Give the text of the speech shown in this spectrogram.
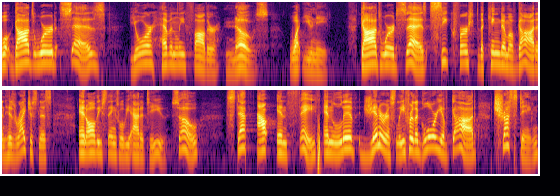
Well, God's word says your heavenly Father knows what you need. God's word says, Seek first the kingdom of God and his righteousness, and all these things will be added to you. So, step out in faith and live generously for the glory of God, trusting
